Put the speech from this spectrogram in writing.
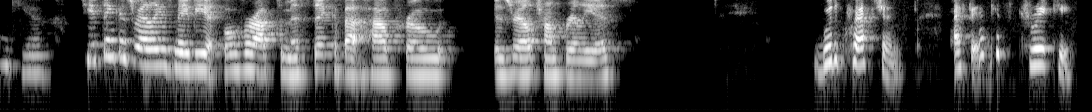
Thank you. Do you think Israelis may be over optimistic about how pro Israel Trump really is? Good question. I think it's tricky.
